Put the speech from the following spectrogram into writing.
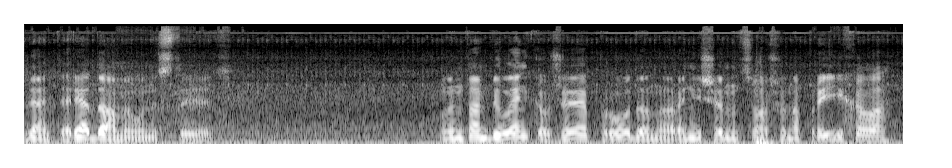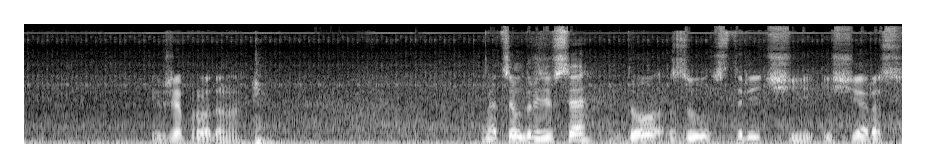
Гляньте, рядами вони стоять. Вон там біленька вже продана. Раніше анонсував, що вона приїхала і вже продана. На цьому, друзі, все. До зустрічі. І ще раз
